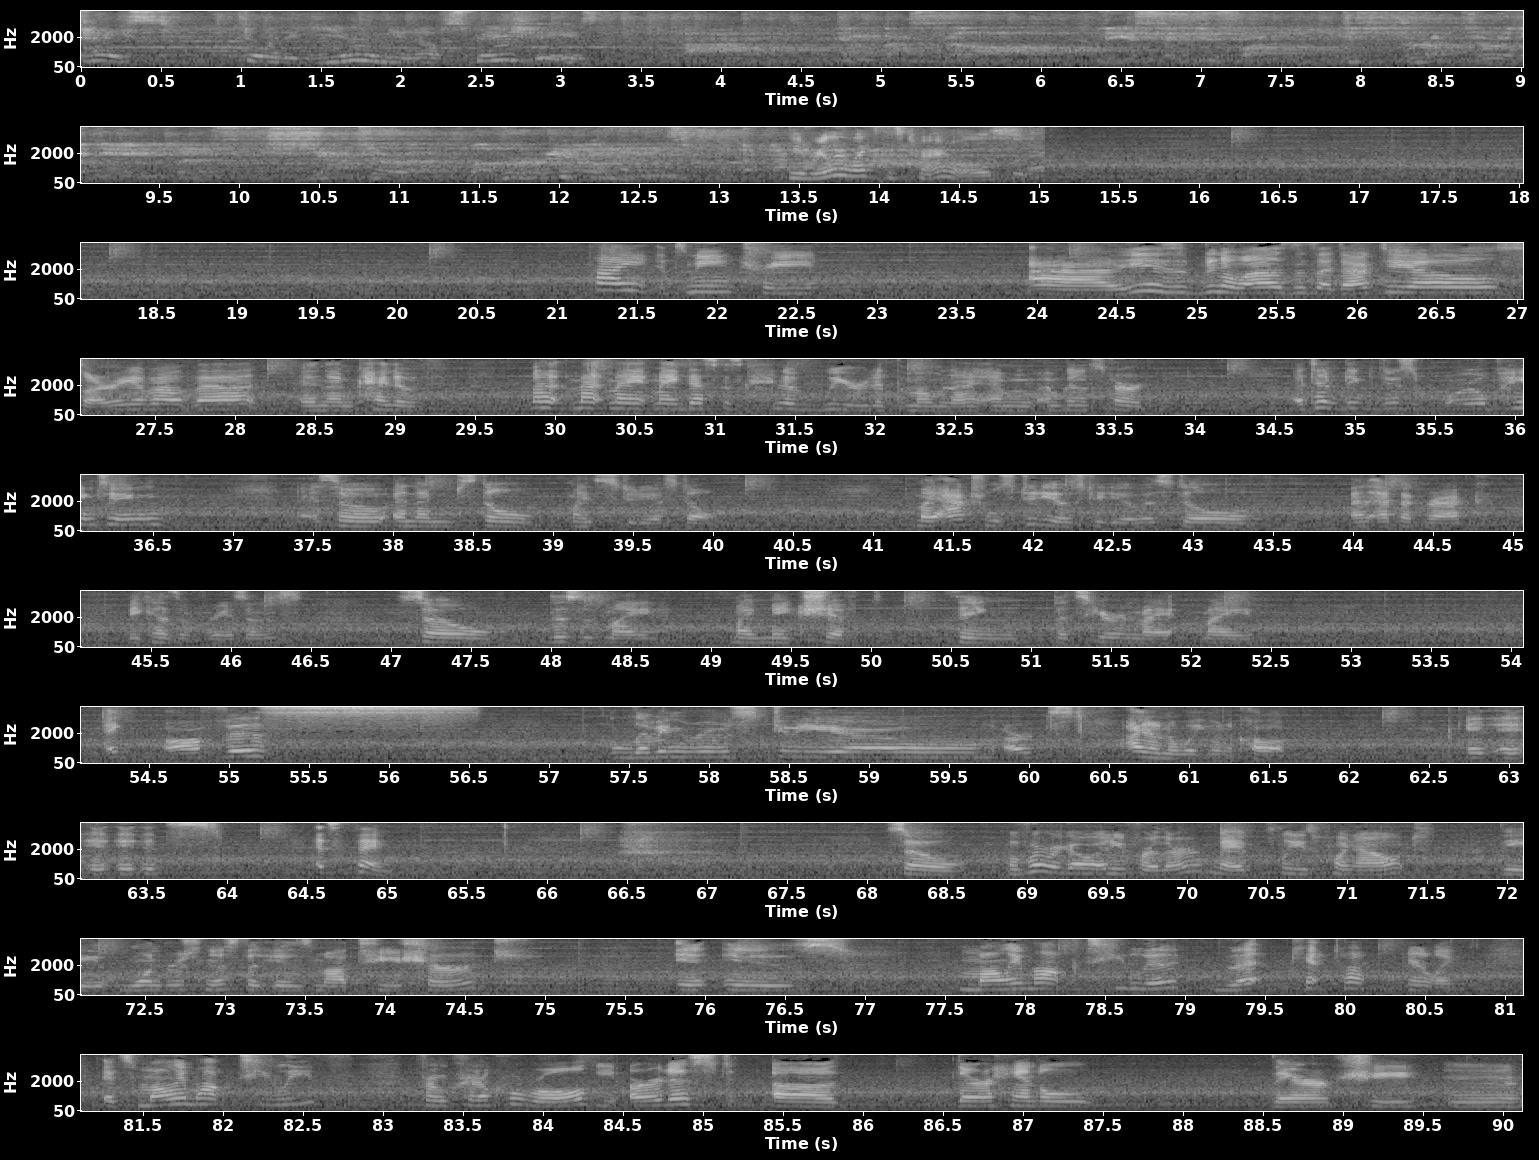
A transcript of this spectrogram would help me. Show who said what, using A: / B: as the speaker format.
A: particular had a distaste for the union of species.
B: Ah, Ambassador, the Ascension One, Destructor of the Games, Shatterer of Realms.
C: He really likes his titles.
D: Hi, it's me, Tree. Uh, it's been a while since I talked to y'all. Sorry about that. And I'm kind of. My, my, my, desk is kind of weird at the moment. I, I'm, I'm gonna start attempting to do some oil painting. So, and I'm still. My studio still. My actual studio studio is still an epic wreck because of reasons. So, this is my my makeshift thing that's here in my my office living room studio art st- I don't know what you want to call it. It, it, it, it it's it's a thing. So before we go any further, may I please point out the wondrousness that is my t-shirt. It is Mollymauk Tealeaf. Can't talk clearly. It's Mollymauk Tealeaf from Critical Role. The artist, uh, their handle, there, she, mm,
